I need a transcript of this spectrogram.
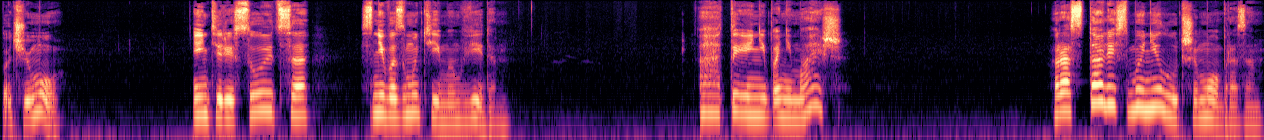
«Почему?» Интересуется с невозмутимым видом. «А ты не понимаешь?» Расстались мы не лучшим образом.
